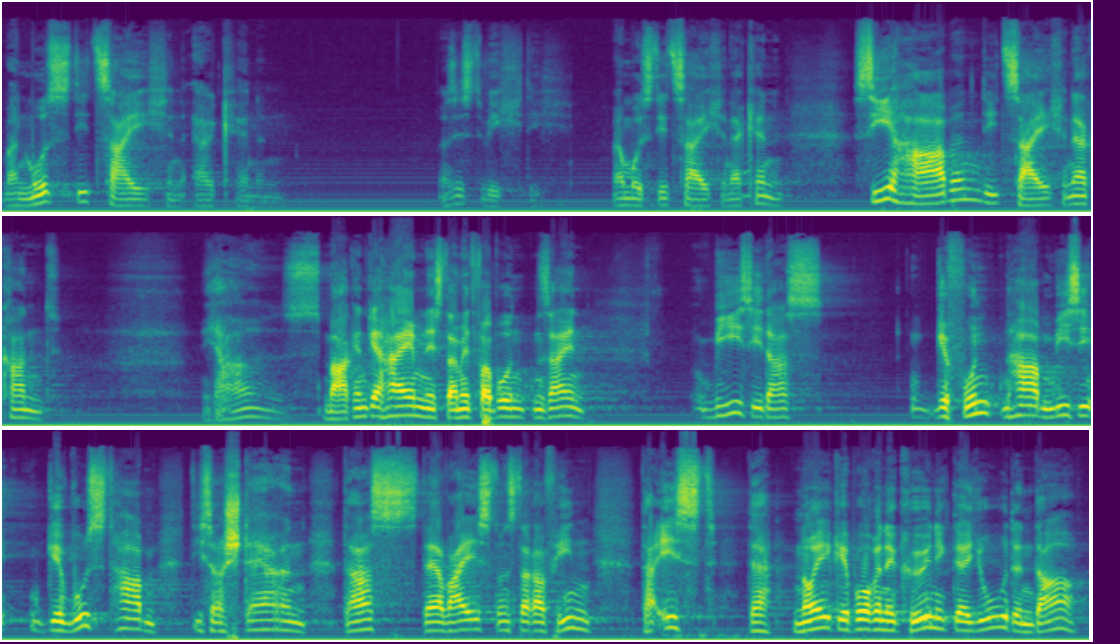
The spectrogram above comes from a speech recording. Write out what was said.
man muss die Zeichen erkennen. Das ist wichtig. Man muss die Zeichen erkennen. Sie haben die Zeichen erkannt. Ja, es mag ein Geheimnis damit verbunden sein, wie sie das gefunden haben, wie sie gewusst haben, dieser Stern, das, der weist uns darauf hin, da ist der neugeborene König der Juden da.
